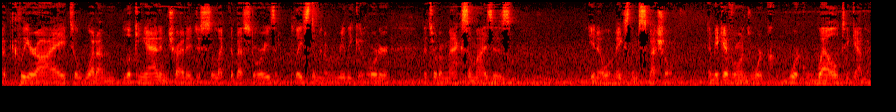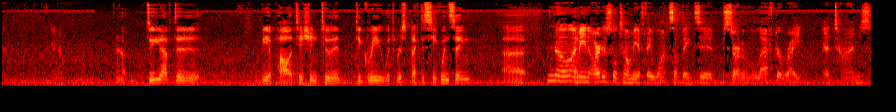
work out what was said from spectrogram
a clear eye to what I'm looking at and try to just select the best stories and place them in a really good order that sort of maximizes, you know, what makes them special and make everyone's work work well together. You know. Do you have to be a politician to a degree with respect to sequencing? Uh, No, I mean artists will tell me if they want something to start on the left or right at times.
